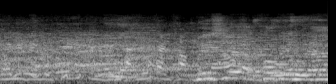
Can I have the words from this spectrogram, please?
เราอยู่ในยุคที่อยู่ในยรูปกันขับไม่เชื่อเข้าไปดูได้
